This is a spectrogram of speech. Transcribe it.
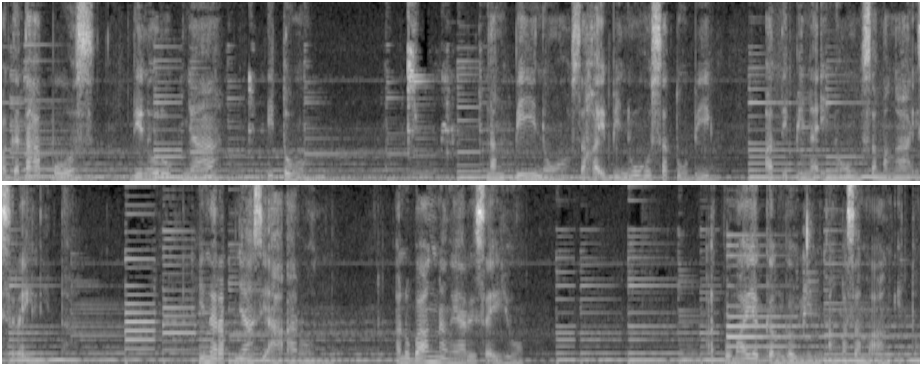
Pagkatapos, dinurog niya ito ng pino sa ibinuhos sa tubig at ipinainom sa mga Israelita. Hinarap niya si Aaron. Ano ba ang nangyari sa iyo? At pumayag kang gawin ang kasamaang ito.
